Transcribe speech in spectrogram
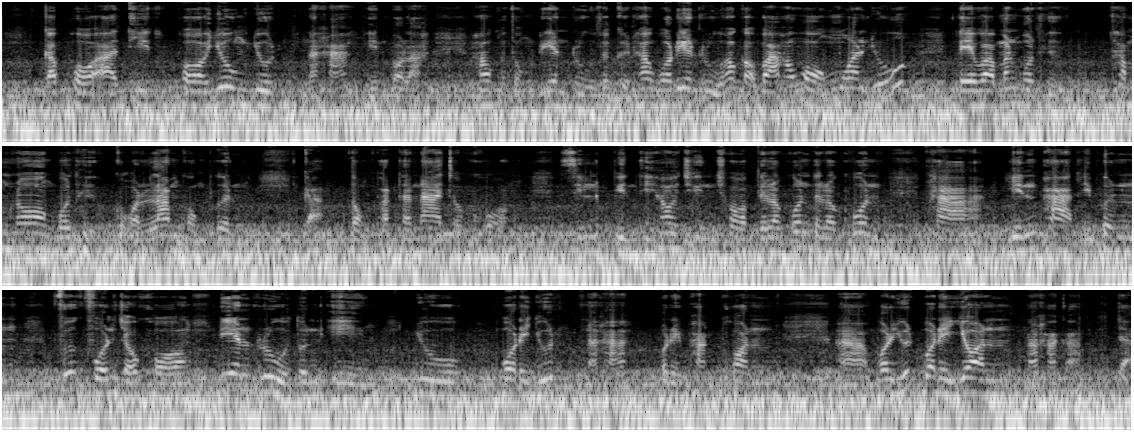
ำกับพออาทิตย์พอย่งหยุดนะคะ เห็นบ่ล่ะเฮาก็ต้องเรียนรู้ถ้าเกิดเฮาบ่เรียนรู้เฮาก็ว่าเฮาห้องมวนอยู่แต่ว่ามันบ่ถึง ทำนองบ่ถึงก่อนล่ำของเพิ่นก็ต้องพัฒนาเจ้าของศิลปินที่เฮาชื่นชอบ แต่ละคนแต่ละคนถ้าเห็นภาพที่เพิ่นฝึกฝนเจ้าของเรียนรู้ตนเอง อยู่บริยุทธ์นะคะบริพักผ่อนอ่าบริยุทธ์บริยอนนะคะก็จะ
